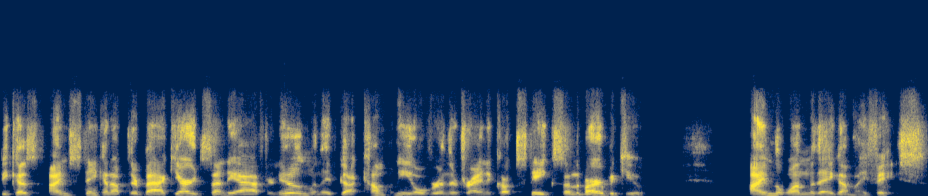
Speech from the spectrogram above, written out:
because I'm stinking up their backyard Sunday afternoon when they've got company over and they're trying to cook steaks on the barbecue. I'm the one with egg on my face.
